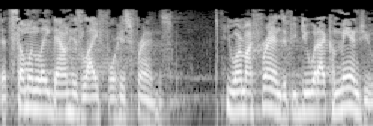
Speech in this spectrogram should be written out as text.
that someone laid down his life for his friends. You are my friends if you do what I command you.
